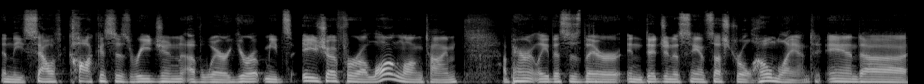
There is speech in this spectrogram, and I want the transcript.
in the South Caucasus region of where Europe meets Asia for a long, long time. Apparently, this is their indigenous ancestral homeland. And uh,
